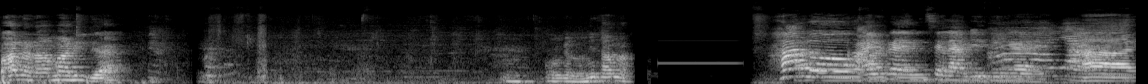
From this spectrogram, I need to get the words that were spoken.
பாரு நான் அம்மா அடிக்குது உங்களுக்கு நீ சாப்பிடலாம் ஹலோ ஹாய் ஃப்ரெண்ட்ஸ் எல்லாம் எப்படி இருக்கீங்க? ஹாய்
